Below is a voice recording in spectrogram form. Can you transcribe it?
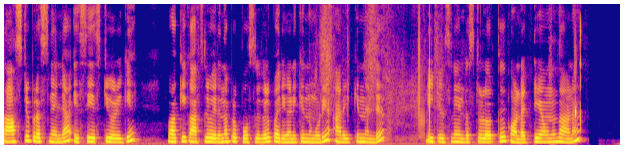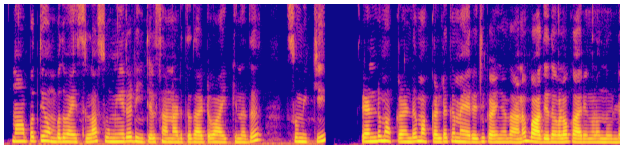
കാസ്റ്റ് പ്രശ്നമില്ല. എസ് സി എസ് ടി ഒഴികെ ബാക്കി കാസ്റ്റിൽ വരുന്ന പ്രപ്പോസലുകൾ പരിഗണിക്കുന്നും കൂടി അറിയിക്കുന്നുണ്ട്. ഡീറ്റെയിൽസിൽ ഇൻട്രസ്റ്റ് ഉള്ളവർക്ക് കോൺടാക്റ്റ് ചെയ്യാവുന്നതാണ്. നാൽപ്പത്തി ഒമ്പത് വയസ്സുള്ള സുമിയുടെ ഡീറ്റെയിൽസാണ് അടുത്തതായിട്ട് വായിക്കുന്നത്. സുമിക്ക് രണ്ട് മക്കളുണ്ട്. മക്കളുടെയൊക്കെ മാരേജ് കഴിഞ്ഞതാണ്. ബാധ്യതകളോ കാര്യങ്ങളൊന്നുമില്ല.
